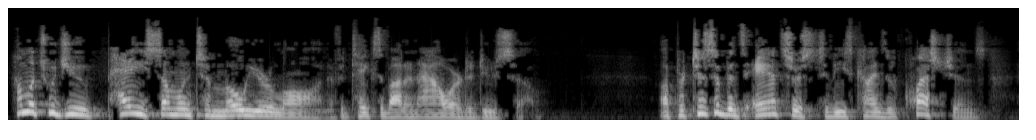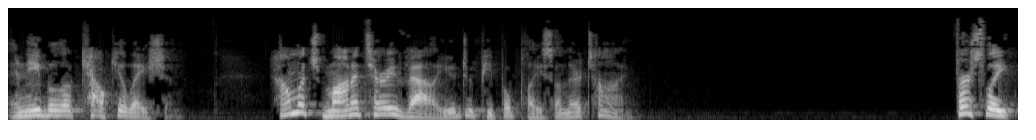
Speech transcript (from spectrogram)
How much would you pay someone to mow your lawn if it takes about an hour to do so? A participant's answers to these kinds of questions enable a calculation. How much monetary value do people place on their time? Firstly,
